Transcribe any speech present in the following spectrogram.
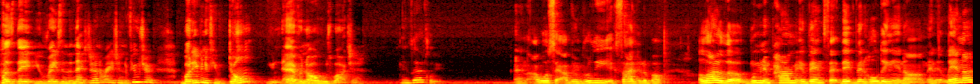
because they you raising the next generation, the future. But even if you don't, you never know who's watching. Exactly. And I will say I've been really excited about a lot of the women empowerment events that they've been holding in um in Atlanta.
